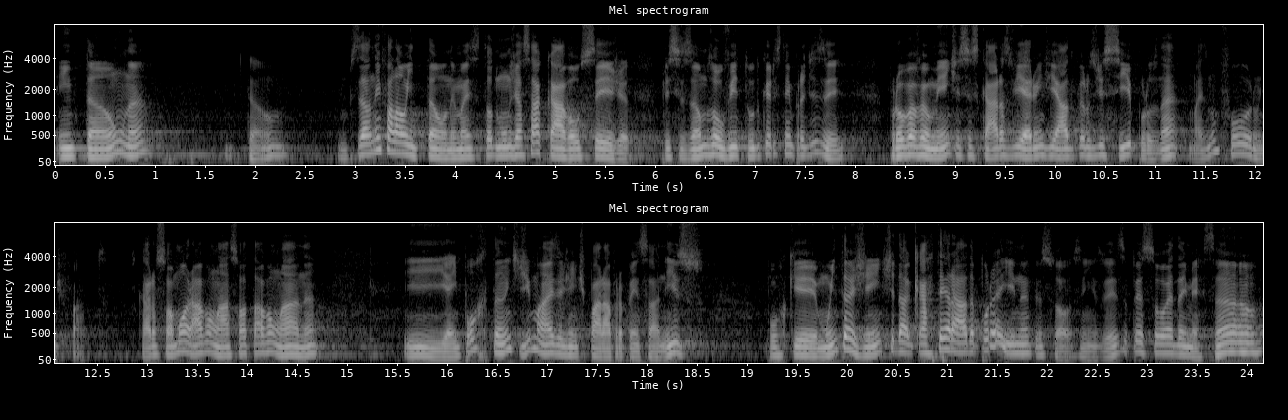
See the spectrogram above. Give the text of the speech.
Então, né? Então, não precisava nem falar o então, né? Mas todo mundo já sacava, ou seja, precisamos ouvir tudo que eles têm para dizer. Provavelmente esses caras vieram enviados pelos discípulos, né? Mas não foram, de fato. Os caras só moravam lá, só estavam lá, né? E é importante demais a gente parar para pensar nisso, porque muita gente dá carteirada por aí, né, pessoal? Assim, às vezes a pessoa é da imersão,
